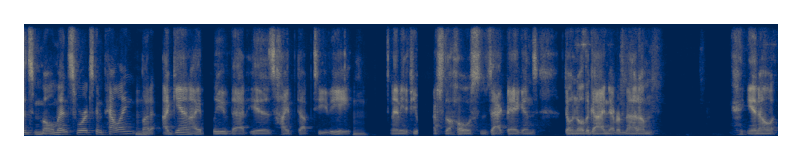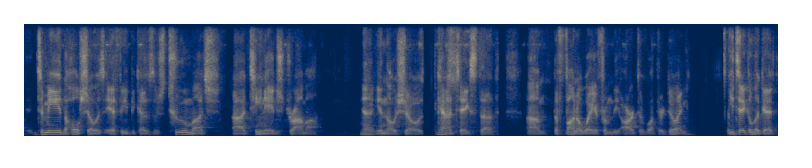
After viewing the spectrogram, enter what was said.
its moments where it's compelling, mm but again, I believe that is hyped up TV. mm I mean, if you watch the host, Zak Bagans, don't know the guy, never met him. You know, to me, the whole show is iffy because there's too much uh, teenage drama uh, in those shows. It kind of takes the um, the fun away from the art of what they're doing. You take a look at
